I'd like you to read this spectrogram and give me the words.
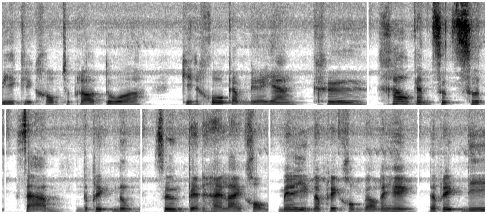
มีกลิ่นหอมเฉพาะตัว กินคู่กับเนื้อย่างคือ เข้ากันสุดๆ 3. น้ำพริกหนุ่ม ซึ่งเป็นไฮไลท์ของแม่หญิงน้ำพริกของเรานั่นเอง น้ำพริกนี้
